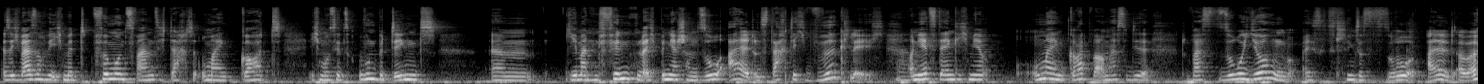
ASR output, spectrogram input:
also ich weiß noch, wie ich mit 25 dachte, oh mein Gott, ich muss jetzt unbedingt ähm, jemanden finden, weil ich bin ja schon so alt und das dachte ich wirklich. Ja. Und jetzt denke ich mir, oh mein Gott, warum hast du dir, du warst so jung, jetzt klingt das so alt, aber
